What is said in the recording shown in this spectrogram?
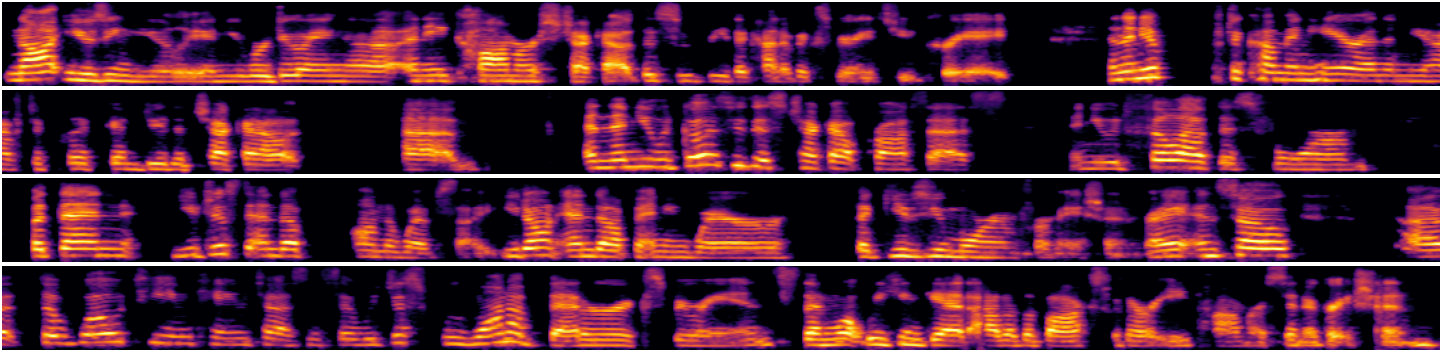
not using YouLi and you were doing a, an e-commerce checkout, this would be the kind of experience you'd create. And then you have to come in here and then you have to click and do the checkout. Um, and then you would go through this checkout process and you would fill out this form, but then you just end up on the website. You don't end up anywhere that gives you more information, right? And so uh, the WOE team came to us and said, we just, we want a better experience than what we can get out of the box with our e-commerce integration.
